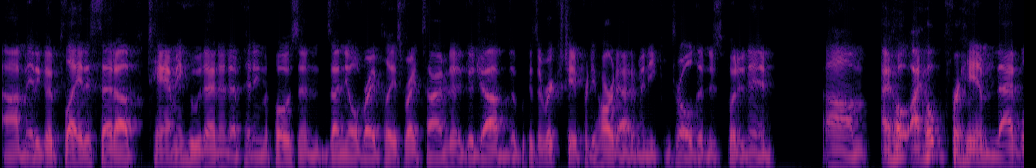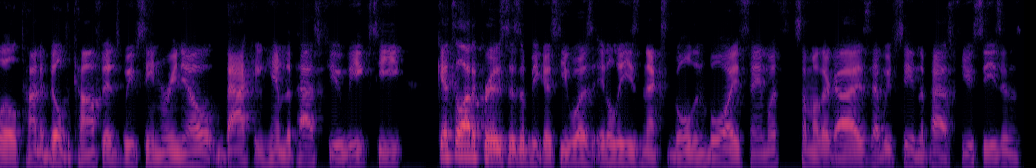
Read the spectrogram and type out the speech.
Uh, made a good play to set up Tammy, who then ended up hitting the post. And Zaniolo, right place, right time, did a good job because it ricocheted pretty hard at him and he controlled it and just put it in. Um, I hope I hope for him that will kind of build the confidence. We've seen Mourinho backing him the past few weeks. He gets a lot of criticism because he was Italy's next golden boy. Same with some other guys that we've seen the past few seasons.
